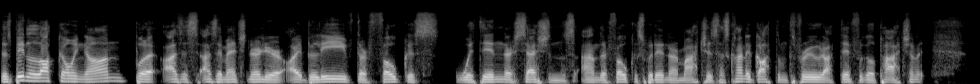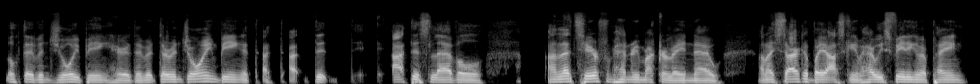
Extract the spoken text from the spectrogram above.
There's been a lot going on but as I, as I mentioned earlier i believe their focus within their sessions and their focus within their matches has kind of got them through that difficult patch and look they've enjoyed being here. They've, they're enjoying being at, at, at, the, at this level. And let's hear from henry McErlean now And I started by asking him how he's feeling about playing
